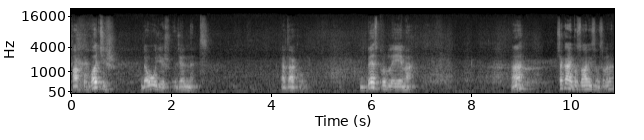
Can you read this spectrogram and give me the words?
Ako hoćeš da uđeš u džennet, ja tako? Bez problema. Ha? Šta kaže poslanik sam sveme?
